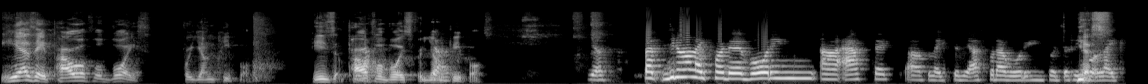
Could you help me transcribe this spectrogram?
he has a powerful voice for young people. He's a powerful yeah. voice for young yes. people. Yes. But you know, like for the voting uh, aspect of like the diaspora voting in Puerto Rico, yes. like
